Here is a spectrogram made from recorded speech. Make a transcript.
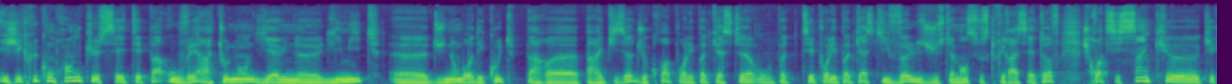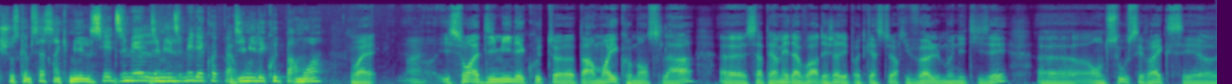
J'ai cru comprendre que c'était pas ouvert à tout le monde. Il y a une limite euh, du nombre d'écoutes par euh, par épisode, je crois, pour les podcasteurs ou pour les podcasts qui veulent justement souscrire à cette offre. Je crois que c'est 5 quelque chose comme ça, 5000 C'est 10 000, 10 000 10 000 écoutes par 10 000 mois. écoutes par mois. Ouais. Ils sont à 10 000 écoutes euh, par mois, ils commencent là. Euh, ça permet d'avoir déjà des podcasteurs qui veulent monétiser. Euh, en dessous, c'est vrai que c'est euh,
